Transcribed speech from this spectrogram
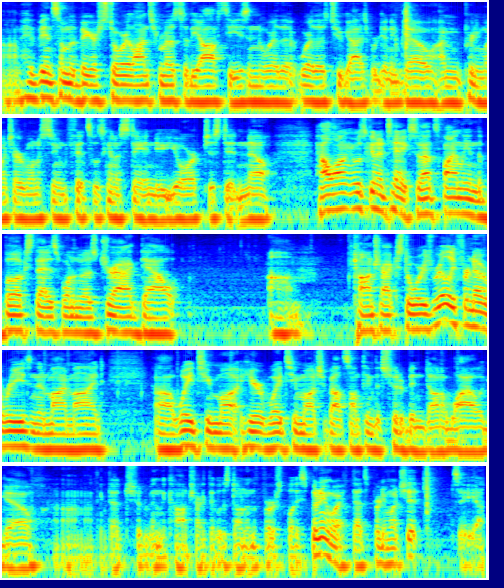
um, have been some of the bigger storylines for most of the offseason where the where those two guys were going to go. I mean, pretty much everyone assumed Fitz was going to stay in New York, just didn't know how long it was going to take. So that's finally in the books. That is one of the most dragged out um, contract stories, really for no reason in my mind. Uh, way too much here, way too much about something that should have been done a while ago. Um, I think that should have been the contract that was done in the first place. But anyway, that's pretty much it. See ya.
